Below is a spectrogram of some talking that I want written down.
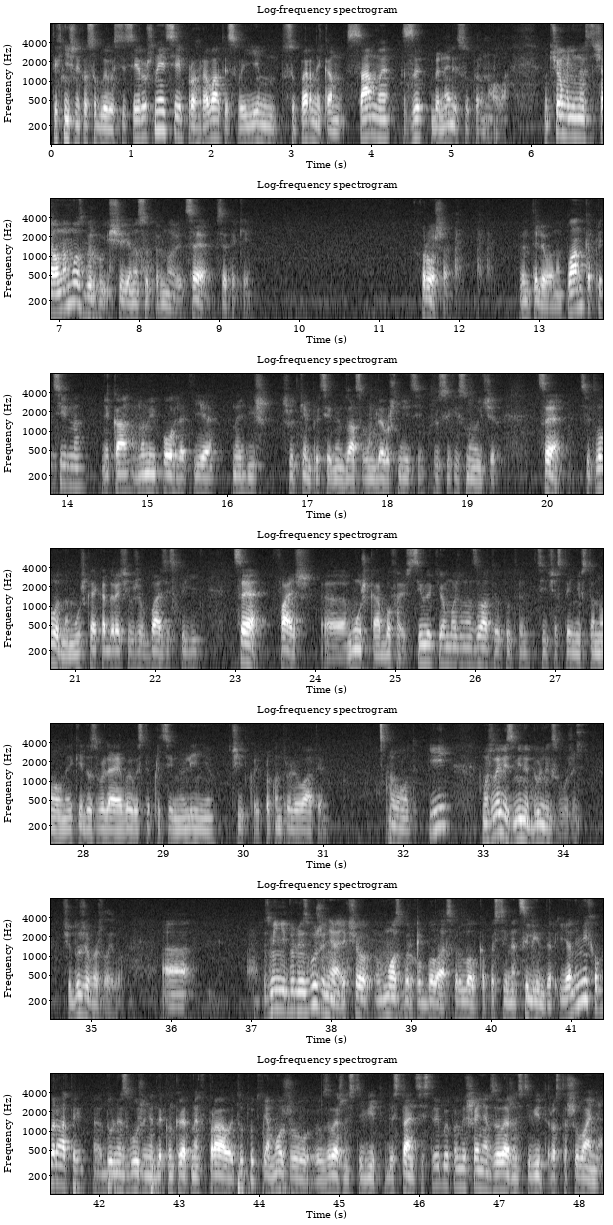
технічних особливостей цієї рушниці програвати своїм суперникам саме з Бенелі Супернова. От чого мені не вистачало на Мосбергу і що є на Супернові, це все-таки хороша вентильована планка прицільна, яка, на мій погляд, є найбільш швидким прицільним засобом для рушниці з усіх існуючих. Це світловодна мушка, яка, до речі, вже в базі стоїть. Це фальш е, або фальш-ціл, як його можна назвати. Тут в цій частині встановлений, який дозволяє вивести прицільну лінію чітко і проконтролювати. От. І можливість зміни дульних звужень, що дуже важливо. Змінні дульні звуження, якщо в Мосбергу була свердловка постійна циліндр, і я не міг обирати е, дульне звуження для конкретної вправи, то тут я можу, в залежності від дистанції стрільби по мішенях, в залежності від розташування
